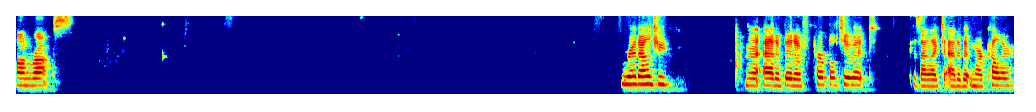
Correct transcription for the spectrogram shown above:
on rocks. Red algae. I'm gonna add a bit of purple to it because I like to add a bit more color.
